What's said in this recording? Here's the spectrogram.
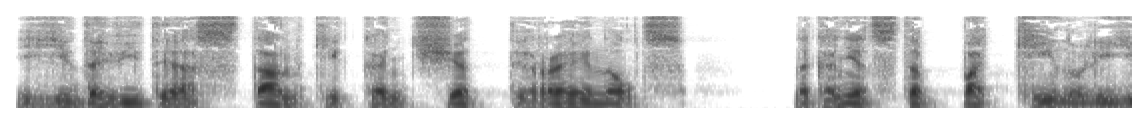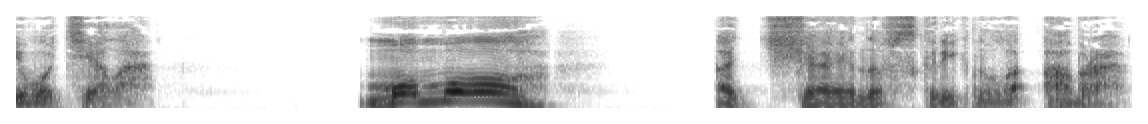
Ядовитые останки Кончетты Рейнольдс наконец-то покинули его тело. «Момо!» — отчаянно вскрикнула Абра.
